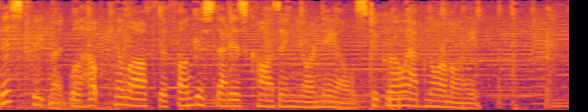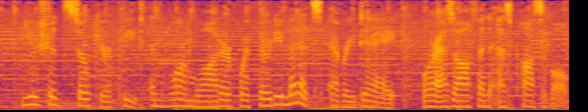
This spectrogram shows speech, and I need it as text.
This treatment will help kill off the fungus that is causing your nails to grow abnormally. You should soak your feet in warm water for 30 minutes every day, or as often as possible,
